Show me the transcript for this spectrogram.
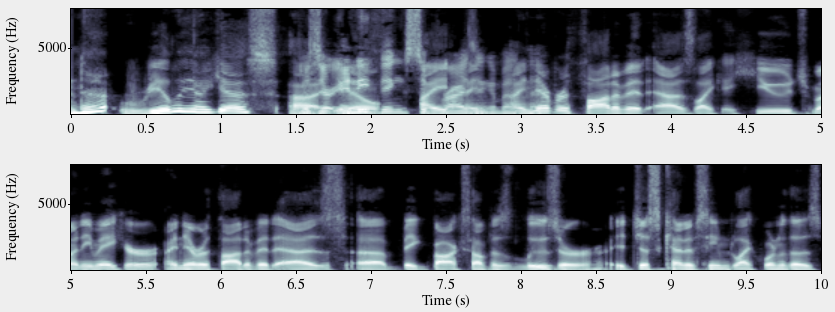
Not really, I guess. Was Uh, there you anything I- surprising I, about I that? never thought of it as like a huge moneymaker. I never thought of it as a big box office loser. It just kind of seemed like one of those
